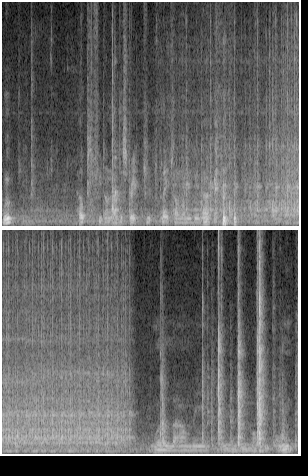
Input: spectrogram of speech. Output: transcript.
Whoop! Helps if you don't have the straight stitch plate on when you do that. will allow me to do the multi-point.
